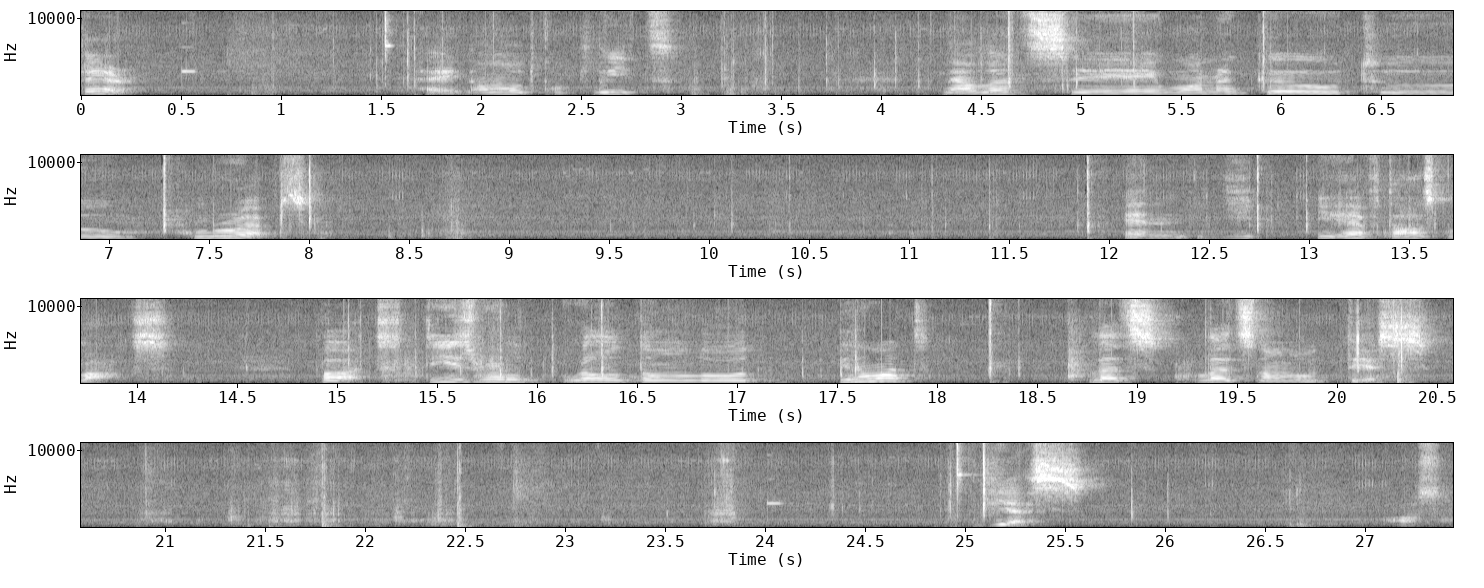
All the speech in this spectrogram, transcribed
There. Hey, download complete. Now let's say I want to go to Homebrew Apps. And you have DOSBox. But these will, will download you know what? Let's let's download this. Yes. Awesome.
